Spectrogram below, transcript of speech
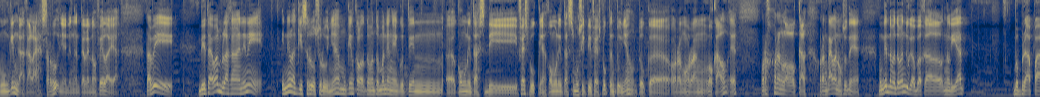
mungkin nggak kalah serunya dengan telenovela ya. Tapi di Taiwan belakangan ini ini lagi seru-serunya. Mungkin kalau teman-teman yang ngikutin eh, komunitas di Facebook ya komunitas musik di Facebook tentunya untuk eh, orang-orang lokal ya orang-orang lokal orang Taiwan maksudnya ya. Mungkin teman-teman juga bakal ngelihat beberapa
